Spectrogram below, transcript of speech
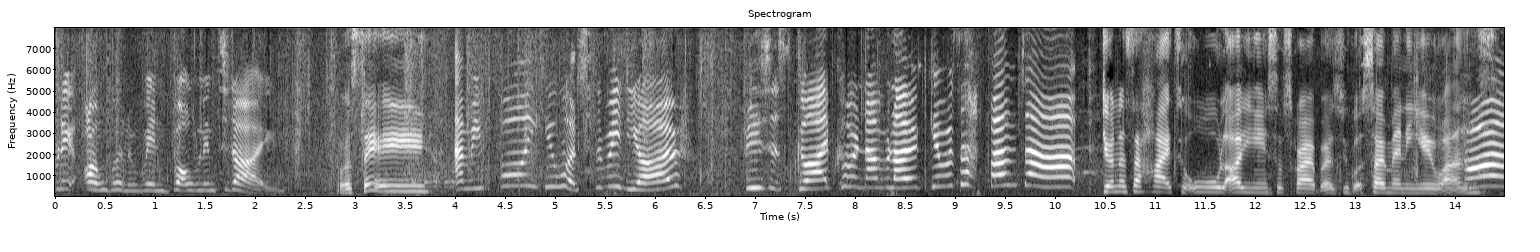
probably I'm going to win bowling today. We'll see. And before you watch the video, please subscribe, comment down below, give us a thumbs up. Do you want to say hi to all our new subscribers? We've got so many new ones. Hi.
